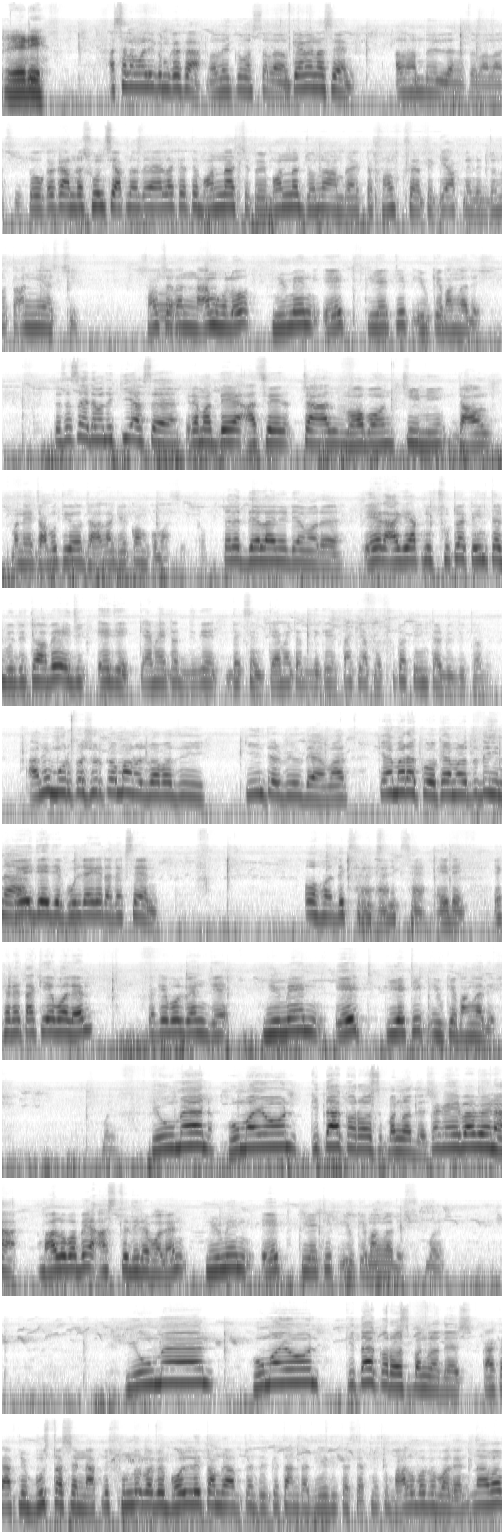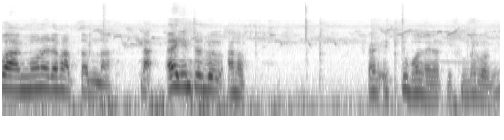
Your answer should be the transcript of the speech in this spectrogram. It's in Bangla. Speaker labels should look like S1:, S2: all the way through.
S1: রেডি
S2: আসসালামু আলাইকুম কাকা।
S3: ওয়ালাইকুম আসসালাম।
S2: কেমন আছেন?
S3: আলহামদুলিল্লাহ স্যার ভালো আছি।
S2: তো কাকা আমরা শুনছি আপনাদের এলাকাতে বন্যা আসছে। তো এই বন্যার জন্য আমরা একটা সংস্থা থেকে আপনাদের জন্য তার নিয়ে আসছি। সংস্থাটার নাম হলো human aid creative UK Bangladesh
S3: তো স্যার এটার মধ্যে কি আছে?
S2: এটার মধ্যে আছে চাল লবণ চিনি ডাল মানে যাবতীয় যা লাগে কম কম আছে।
S3: তাহলে দে লাইন এটি আমারে।
S2: এর আগে আপনি ছোট একটা ইন্টারভিউ দিতে হবে। এই যে এই যে ক্যামেরাটার দিকে দেখছেন ক্যামেরাটার দিকে তাকিয়ে আপনার ছোট একটা ইন্টারভিউ দিতে হবে।
S3: আমি মূর্খ সুর্খ মানুষ বাবাজি কি ইন্টারভিউ দে আমার ক্যামেরা কো ক্যামেরা তো দেখি না।
S2: এই যে এই যে গুল জায়গাটা দেখছেন?
S3: ও হ দেখছি
S2: হ্যাঁ,
S3: দেখছি।
S2: হ্যাঁ,
S3: দেখছি
S2: হ্যাঁ, এইটাই। এখানে তাকিয়ে বলেন তাকে বলবেন যে human aid creative UK Bangladesh
S3: human Humayun কিতা করস বাংলাদেশ
S2: তাকে এইভাবে না ভালোভাবে আস্তে ধীরে বলেন human aid creative UK Bangladesh. বলেন।
S3: হিউম্যান হুমায়ুন কিতা করস বাংলাদেশ।
S2: কাকে আপনি বুঝতেছেন না আপনি সুন্দরভাবে বললেই তো আমরা আপনাদেরকে টানটা দিয়ে দিতেছি। আপনি একটু ভালোভাবে বলেন।
S3: না বাবা আমি মনে এটা পারতাম না।
S2: না এই ইন্টারভিউ আনো। কাকা, একটু বলেন আপনি সুন্দরভাবে।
